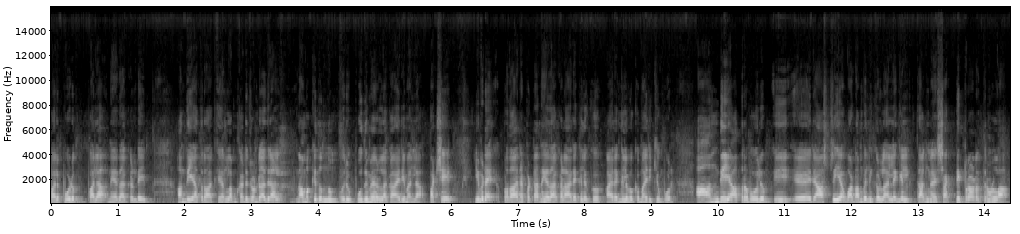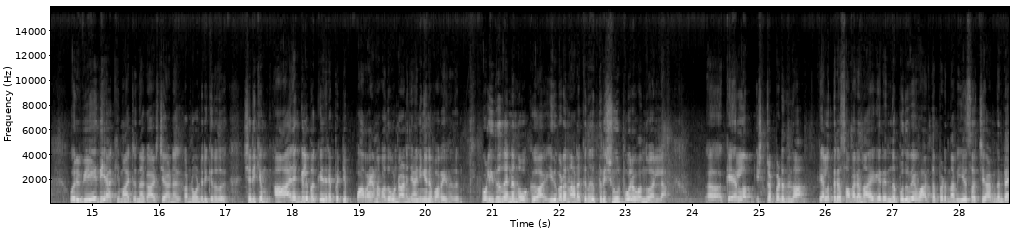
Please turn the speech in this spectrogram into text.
പലപ്പോഴും പല നേതാക്കളുടെയും അന്ത്യയാത്ര കേരളം കണ്ടിട്ടുണ്ട്. അതിനാൽ നമുക്കിതൊന്നും ഒരു പുതുമയുള്ള കാര്യമല്ല. പക്ഷേ ഇവിടെ പ്രധാനപ്പെട്ട നേതാക്കൾ ആരെങ്കിലും ആരെങ്കിലുമൊക്കെ മരിക്കുമ്പോൾ ആ അന്ത്യയാത്ര പോലും ഈ രാഷ്ട്രീയ വടംവലിക്കുള്ള അല്ലെങ്കിൽ തങ്ങ ശക്തി പ്രകടനത്തിനുള്ള ഒരു വേദിയാക്കി മാറ്റുന്ന കാഴ്ചയാണ് കണ്ടുകൊണ്ടിരിക്കുന്നത്. ശരിക്കും ആരെങ്കിലുമൊക്കെ ഇതിനെപ്പറ്റി പറയണം. അതുകൊണ്ടാണ് ഞാനിങ്ങനെ പറയുന്നത്. ഇപ്പോൾ ഇത് തന്നെ നോക്കുക. ഇവിടെ നടക്കുന്നത് തൃശ്ശൂർ പൂരമൊന്നുമല്ല ആ, കേരളം ഇഷ്ടപ്പെടുന്ന കേരളത്തിലെ സമരനായകൻ എന്ന് പൊതുവെ വാഴ്ത്തപ്പെടുന്ന വി എസ് അച്യുതാനന്ദന്റെ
